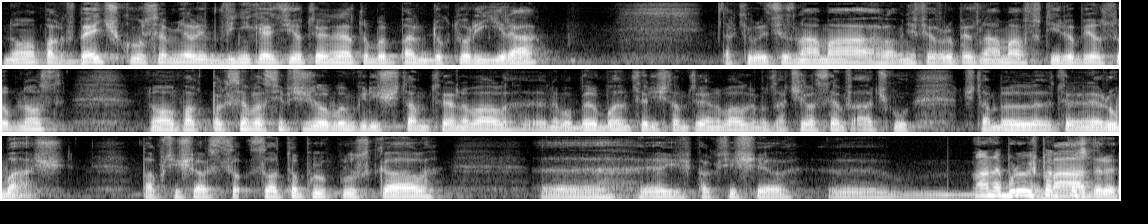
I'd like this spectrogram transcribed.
No, pak v Bčku jsem měl vynikajícího trenéra, to byl pan doktor Jíra, taky velice známá a hlavně v Evropě známá v té době osobnost. No a pak, pak jsem vlastně přišel do Bohemky, když tam trénoval, nebo byl Bohemce, když tam trénoval, nebo začal jsem v Ačku, když tam byl trenér Rubáš. Pak přišel Svatopluk Pluskal, eh, ježiš, pak přišel A nebudu už eh, pak pos... Mádr,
